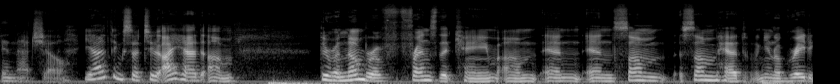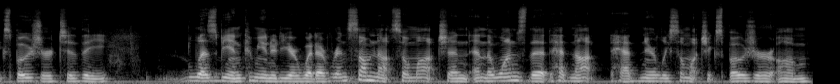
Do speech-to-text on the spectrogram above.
in that show. Yeah i think so too. I had um there were a number of friends that came, um, and and some some had you know great exposure to the lesbian community or whatever, and some not so much. And and the ones that had not had nearly so much exposure, um,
